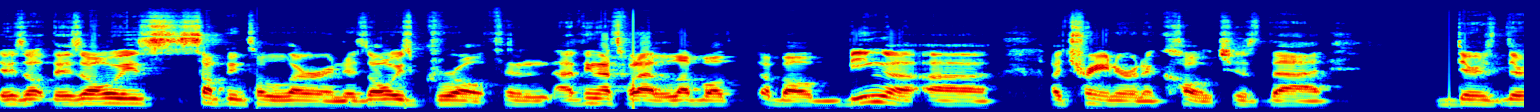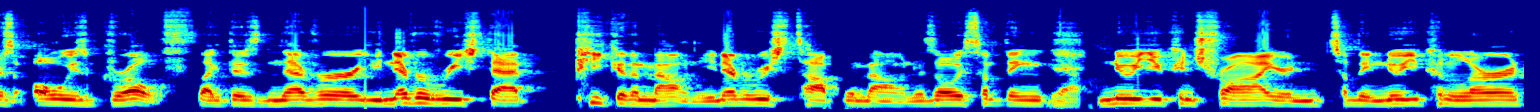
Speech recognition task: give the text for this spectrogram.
There's there's always something to learn. There's always growth. And i think that's what i love about, about being a, a, a trainer and a coach is that there's there's always growth. Like there's never you never reach that peak of the mountain. You never reach the top of the mountain. There's always something yeah. new you can try or something new you can learn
